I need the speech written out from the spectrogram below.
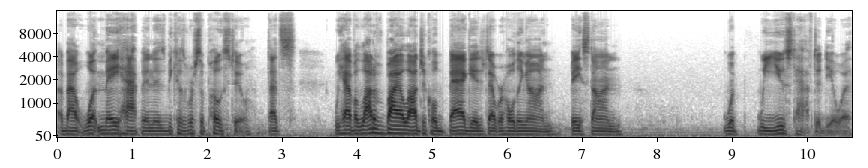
about what may happen is because we're supposed to. That's we have a lot of biological baggage that we're holding on based on what we used to have to deal with.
